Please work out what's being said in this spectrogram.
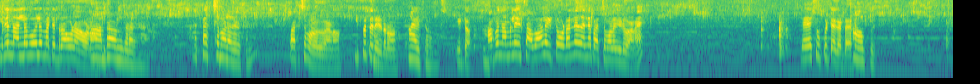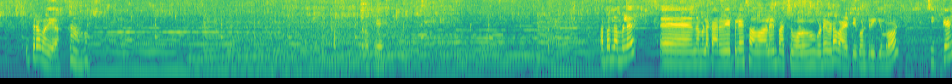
ഇത് നല്ലപോലെ മറ്റേ ബ്രൗൺ ആ ആവണം ബ്രൗൺ കളറാണ് പച്ചമുളക് പച്ചമുളക് വേണോ? ഇപ്പൊ തന്നെ ഇടണോ? ആയിട്ടോ ഇട്ടോ. അപ്പൊ നമ്മൾ ഈ സവാള ഇട്ട ഉടനെ തന്നെ പച്ചമുളക് ഇടുവാണേ. ലേശം ഉപ്പിട്ടേക്കട്ടെ. ആ ഉപ്പ്. ഇത്ര മതിയോ? ആ ഓക്കെ. അപ്പം നമ്മൾ നമ്മളെ കറിവേപ്പിലയും സവാളയും പച്ചമുളകും കൂടെ ഇവിടെ വഴറ്റിക്കൊണ്ടിരിക്കുമ്പോൾ ചിക്കൻ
